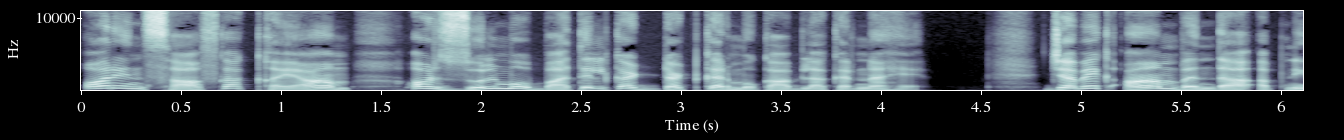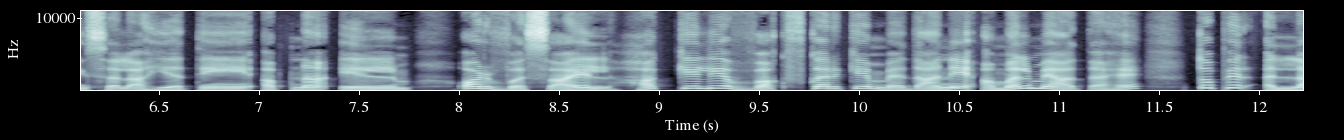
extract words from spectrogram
اور انصاف کا قیام اور ظلم و باطل کا ڈٹ کر مقابلہ کرنا ہے۔ جب ایک عام بندہ اپنی صلاحیتیں، اپنا علم اور وسائل حق کے لیے وقف کر کے میدان عمل میں آتا ہے، تو پھر اللہ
